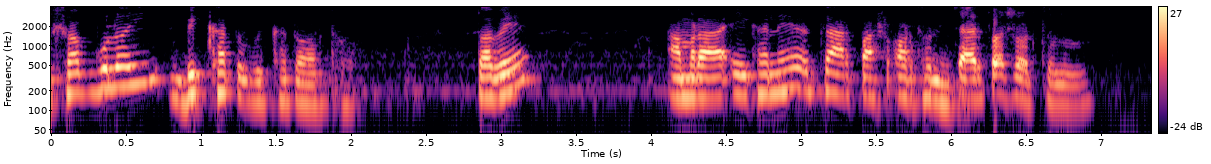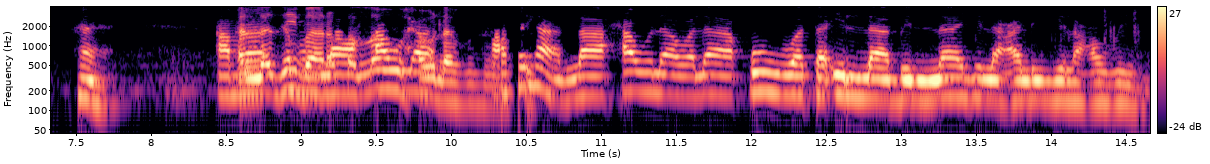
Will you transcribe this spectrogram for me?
সবগুলোই বিখ্যাত বিখ্যাত অর্থ। তবে আমরা এখানে অর্থ নিব। চারপাশ অর্থ হ্যাঁ। হ্যাঁ। না ইল্লা বিল্লাহিল আলিয়্যিল আযীম।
